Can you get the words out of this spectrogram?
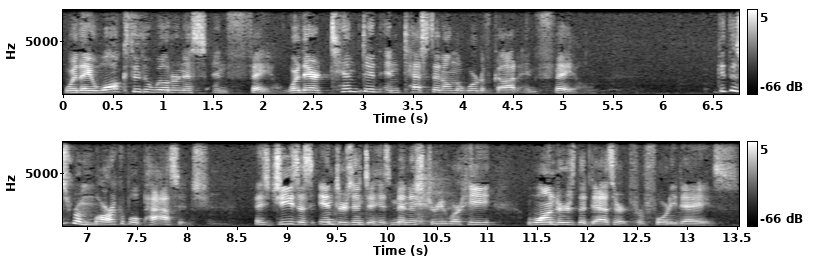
where they walk through the wilderness and fail, where they're tempted and tested on the Word of God and fail. Get this remarkable passage as Jesus enters into his ministry where he wanders the desert for 40 days.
